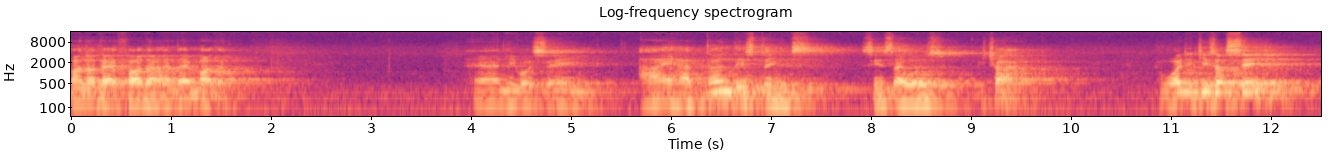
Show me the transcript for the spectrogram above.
Honor thy father and thy mother. And he was saying, I have done these things since I was child. And what did Jesus say?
